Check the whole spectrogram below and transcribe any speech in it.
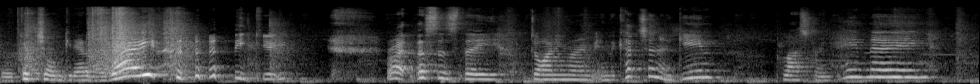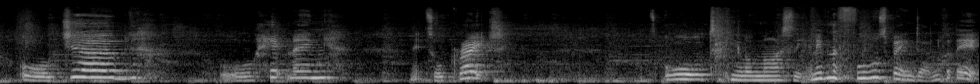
do a good job and get out of my way. Thank you. Right, this is the dining room and the kitchen. Again, plastering happening. All jibbed. All happening. That's all great all ticking along nicely. And even the floor's being done. Look at that.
